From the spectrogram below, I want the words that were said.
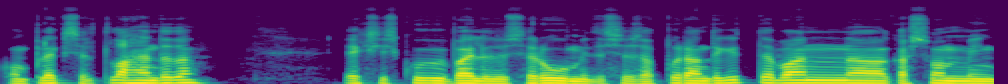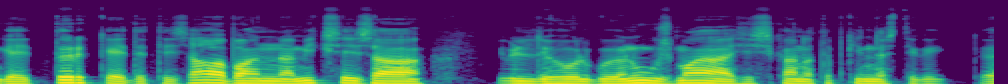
kompleksselt lahendada, ehk siis kui paljudesse ruumidesse saab põrandakütte panna, kas on mingeid tõrkeid, et ei saa panna, miks ei saa, üldjuhul kui on uus maja, siis kannatab kindlasti kõik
